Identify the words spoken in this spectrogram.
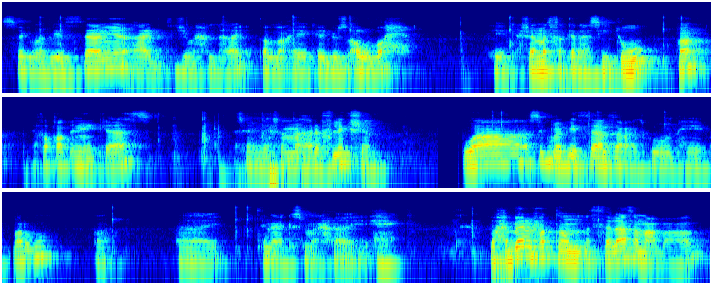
sigma v الثانية هاي بتجي محل هاي. طلع هيك جزء أوضح. هيك عشان ما تفكرها C2 ها؟ فقط انعكاس عشان يسميها reflection و sigma v الثالثة راح تكون هيك برضو. ها هاي تنعكس مع هاي هيك. لو حبينا نحطهم الثلاثة مع بعض.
